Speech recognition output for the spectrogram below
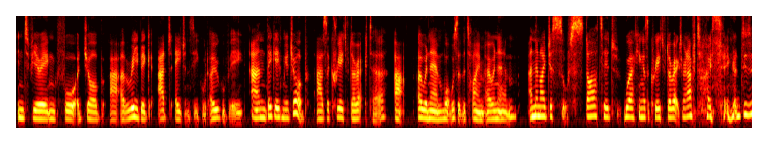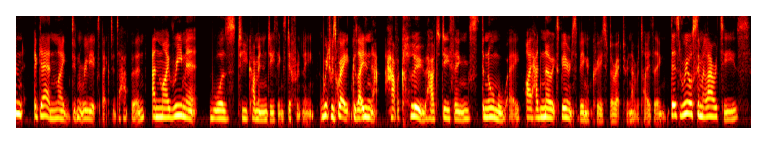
interviewing for a job at a really big ad agency called Ogilvy, and they gave me a job as a creative director at O&M, what was at the time O&M, and then I just sort of started working as a creative director in advertising. I didn't, again, like, didn't really expect it to happen. And my remit was to come in and do things differently, which was great because I didn't have a clue how to do things the normal way. I had no experience of being a creative director in advertising. There's real similarities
